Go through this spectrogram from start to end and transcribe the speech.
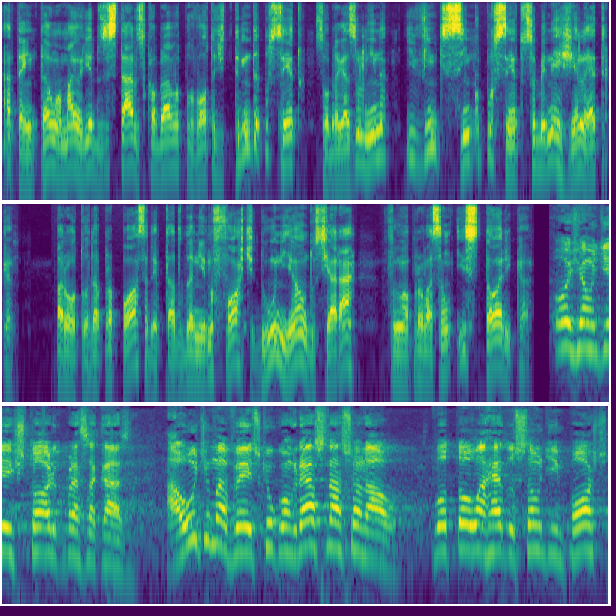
Até então, a maioria dos estados cobrava por volta de 30% sobre a gasolina e 25% sobre a energia elétrica. Para o autor da proposta, deputado Danilo Forte, do União do Ceará, foi uma aprovação histórica. Hoje é um dia histórico para essa casa. A última vez que o Congresso Nacional votou uma redução de impostos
